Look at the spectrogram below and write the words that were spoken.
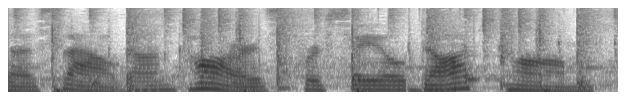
us out on carsforsale.com.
